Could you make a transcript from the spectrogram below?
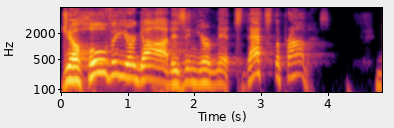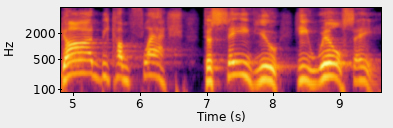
Jehovah your God is in your midst. That's the promise. God become flesh to save you. He will save.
